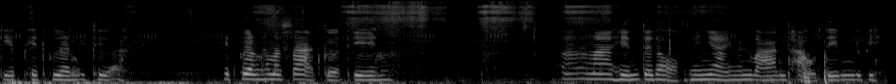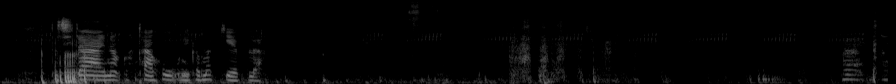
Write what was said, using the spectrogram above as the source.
เก็บเห็ดเพื่อนอีกเถื่อเห็ดเพื่อนธรรมศาตร์เกิดเองมาเห็นแต่ดอกใหญ่ๆมันหวานเถาเต็มอยู่พี่แต่สิได้เนาะถ้าหูนี่ก็มาเก็บล่ะมา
